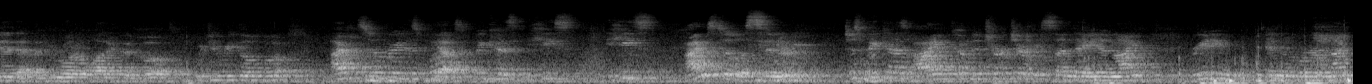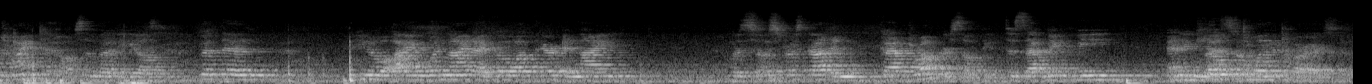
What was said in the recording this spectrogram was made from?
did that, but he wrote a lot of good books, would you read those books? I would still read his books Yeah. because he's, he's, I'm still a sinner. Just because I come to church every Sunday and I'm reading in the Word and I'm trying to help somebody else. But then, you know, I, one night I go out there and I was so stressed out and got drunk or something. Does that make me And he killed someone in a car accident.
